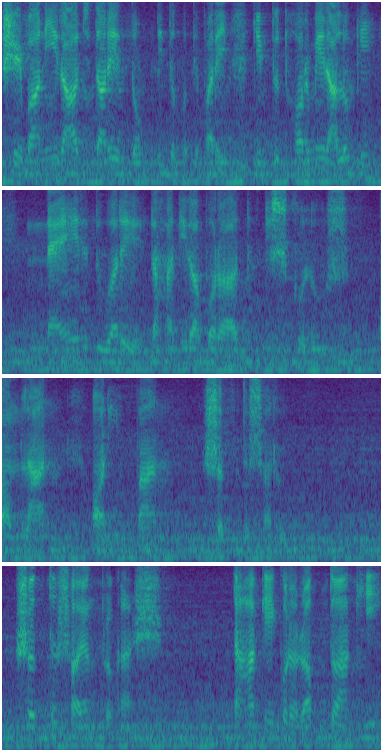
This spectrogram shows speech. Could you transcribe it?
সে বাণী রাজদ্বারে দণ্ডিত হতে পারে, কিন্তু ধর্মের আলোকে ন্যায়ের দুয়ারে তাহা নিরাপরাধ, নিষ্কলুষ, অম্লান, অনির্বাণ সত্য স্বরূপ সত্য স্বয়ং প্রকাশ। তাহাকে কোনো রক্ত আঁখি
